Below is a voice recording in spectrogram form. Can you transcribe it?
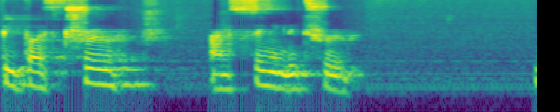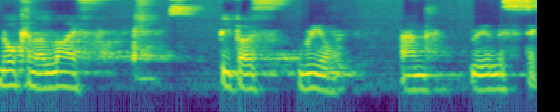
be both true and seemingly true. Nor can a life be both real and realistic.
